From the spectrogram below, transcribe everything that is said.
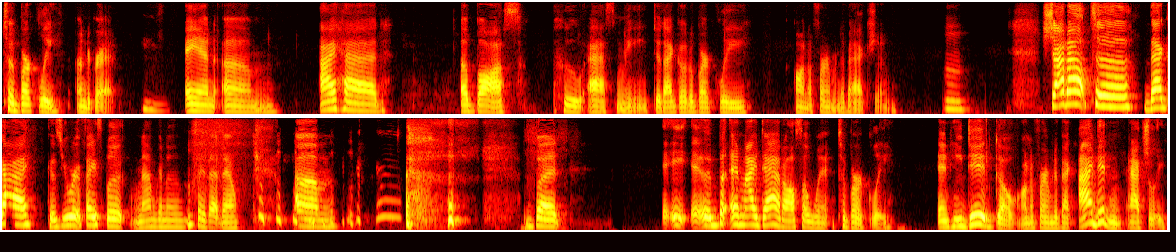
to berkeley undergrad Mhm. and um i had a boss who asked me did i go to berkeley on affirmative action Mm. shout out to that guy because you were at facebook and i'm gonna say that now um but it, it- but and my dad also went to berkeley and he did go on affirmative act i didn't actually.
